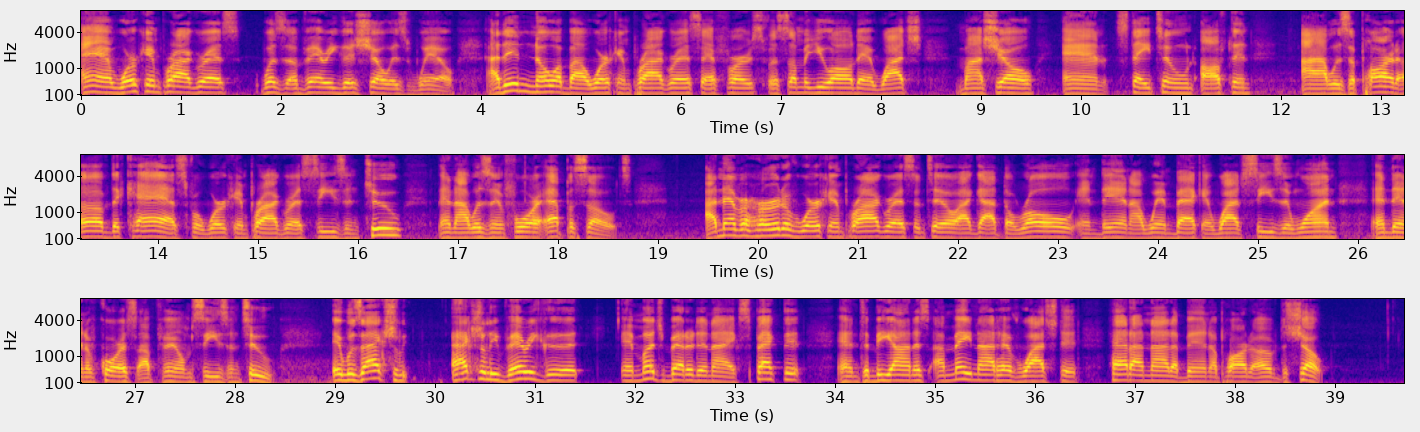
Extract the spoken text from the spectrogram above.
And Work in Progress was a very good show as well. I didn't know about Work in Progress at first. For some of you all that watch my show and stay tuned often, I was a part of the cast for Work in Progress season two, and I was in four episodes. I never heard of Work in Progress until I got the role, and then I went back and watched season one, and then of course I filmed season two. It was actually actually very good and much better than I expected. And to be honest, I may not have watched it had I not have been a part of the show.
